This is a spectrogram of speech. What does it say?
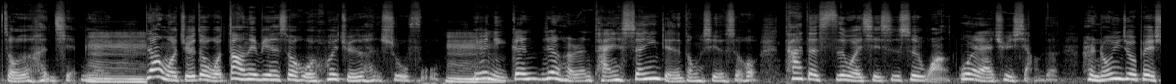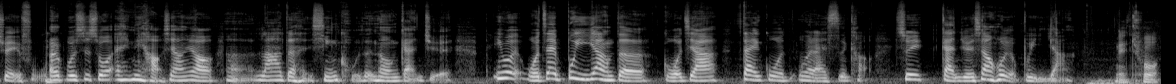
走得很前面，让我觉得我到那边的时候，我会觉得很舒服。嗯，因为你跟任何人谈深一点的东西的时候，他的思维其实是往未来去想的，很容易就被说服，而不是说，哎，你好像要呃拉得很辛苦的那种感觉。因为我在不一样的国家带过未来思考，所以感觉上会有不一样。没错，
